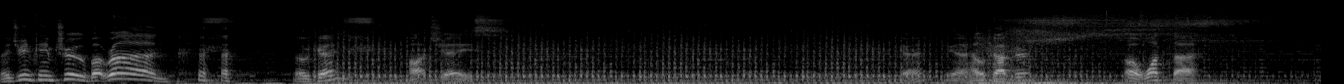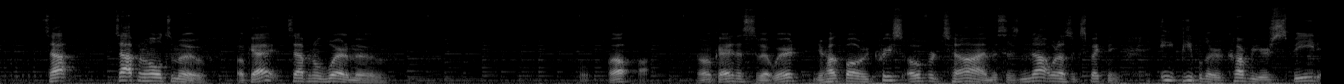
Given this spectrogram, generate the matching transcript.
My dream came true, but run! okay. Hot chase. Okay, we got a helicopter. Oh, what the? Tap, tap and hold to move. Okay, tap and hold where to move. Well, Okay, this is a bit weird. Your health bar will increase over time. This is not what I was expecting. Eat people to recover your speed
